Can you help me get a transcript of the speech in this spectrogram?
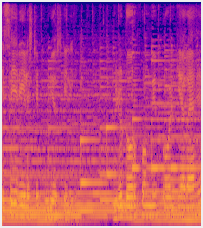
ऐसे ही रियल एस्टेट वीडियोस के लिए। वीडियो डोर फ़ोन भी प्रोवाइड किया गया है।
